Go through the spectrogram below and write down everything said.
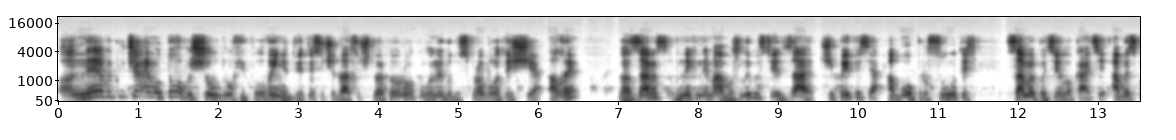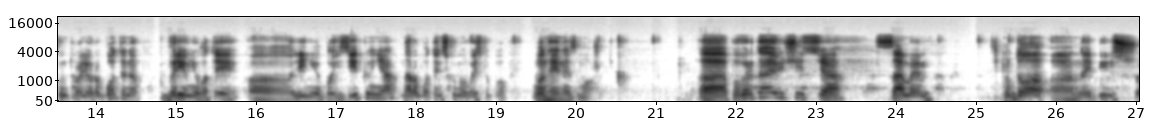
А, Не виключаємо того, що у другій половині 2024 року вони будуть спробувати ще, але а, зараз в них нема можливості зачепитися або просунутись саме по цій локації, а без контролю роботи вирівнювати е, лінію боєзіткнення на роботинському виступу вони не зможуть. Е, повертаючись саме до е, найбільш е,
